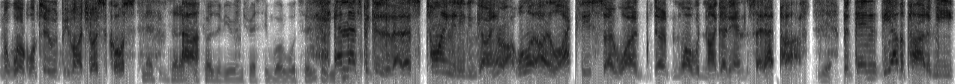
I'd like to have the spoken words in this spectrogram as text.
well, World War II would be my choice, of course. And that's so that's Uh, because of your interest in World War Two. And that's because of that. That's tying it in and going, all right, well, I, I like this, so why don't why wouldn't I go down and say that path? Yeah. But then the other part of me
